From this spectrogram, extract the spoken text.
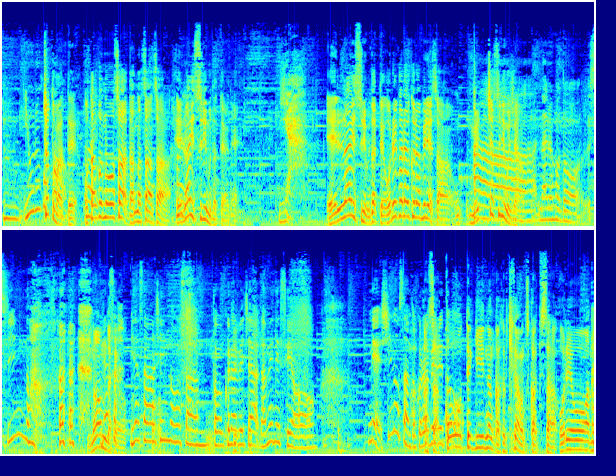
うん。うん。夜ちょっと待って、お宅のさ旦那さんさ、い。えらいスリムだったよね。いやえらいスリム。だって俺から比べりゃさめっちゃスリムじゃゃんなるほど。新野んなんだよ。皆さん皆さん新野さんと比べちゃダメですよ。ね新野さんと比べると。的なんか機関を使ってさ俺をあの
